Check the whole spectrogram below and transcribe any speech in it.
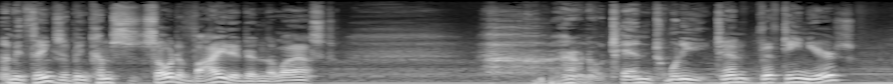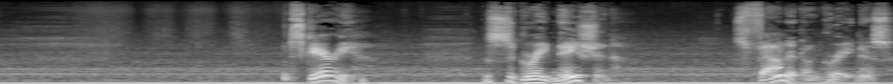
I mean, things have become so divided in the last, I don't know, 10, 20, 10, 15 years. It's scary. This is a great nation. It's founded on greatness.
